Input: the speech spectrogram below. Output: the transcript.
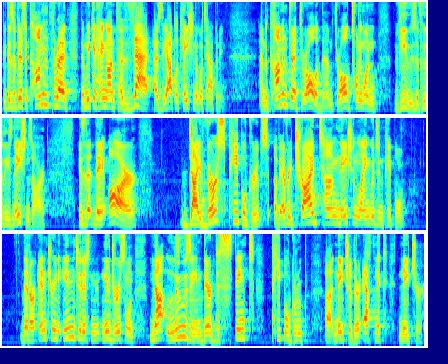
Because if there's a common thread, then we can hang on to that as the application of what's happening. And the common thread through all of them, through all 21 views of who these nations are, is that they are diverse people groups of every tribe, tongue, nation, language, and people that are entering into this New Jerusalem not losing their distinct people group uh, nature, their ethnic nature.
